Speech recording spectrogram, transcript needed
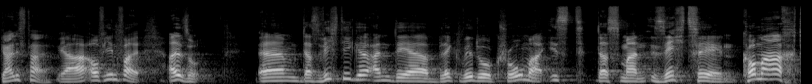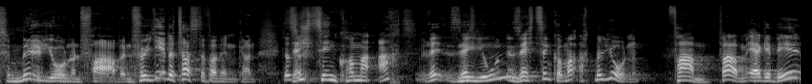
geiles Teil. Ja, auf jeden Fall. Also, ähm, das Wichtige an der Black Widow Chroma ist, dass man 16,8 Millionen Farben für jede Taste verwenden kann. Das ist 16,8 Re- sech- Millionen 16,8 Millionen. Farben. Farben, RGB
